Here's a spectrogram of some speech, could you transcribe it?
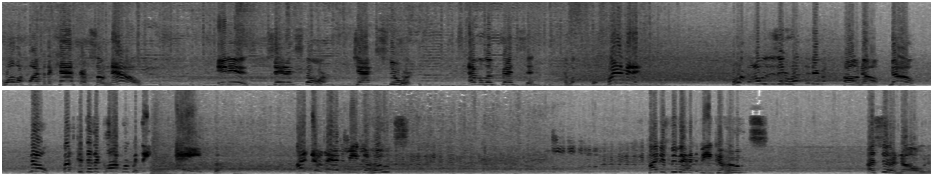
qualify for the cash grab. So now, it is Shannon Storm, Jack Stewart, Evelyn Benson, and what? wait a minute! I was just interrupted there. Oh no, no, no! Let's get to the clockwork with the eighth! I knew they had to be in cahoots! I just knew they had to be in cahoots! I should have known!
